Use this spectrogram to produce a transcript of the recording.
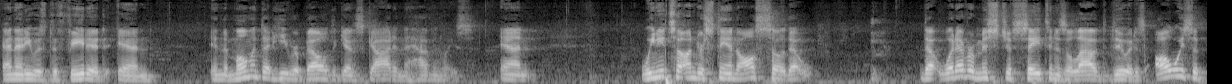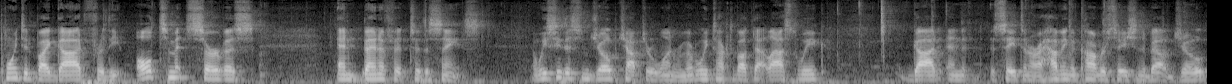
and that he was defeated in, in the moment that he rebelled against God in the heavenlies. And we need to understand also that that whatever mischief Satan is allowed to do, it is always appointed by God for the ultimate service and benefit to the saints. And we see this in Job chapter 1. Remember, we talked about that last week? God and Satan are having a conversation about Job.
